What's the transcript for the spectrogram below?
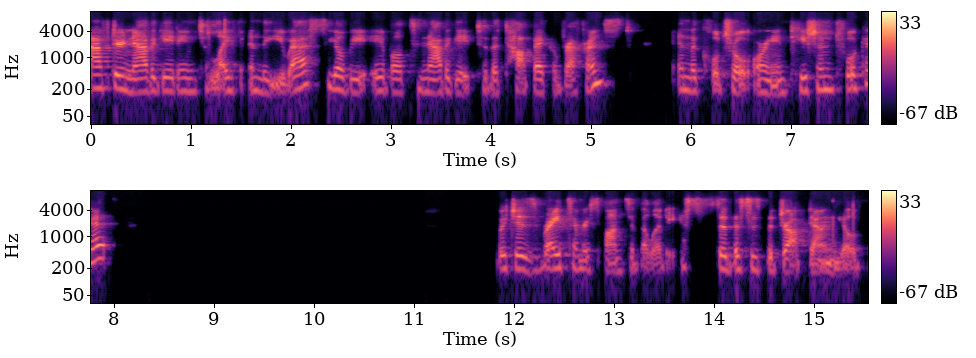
After navigating to life in the US, you'll be able to navigate to the topic referenced in the cultural orientation toolkit which is rights and responsibilities. So this is the drop down you'll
